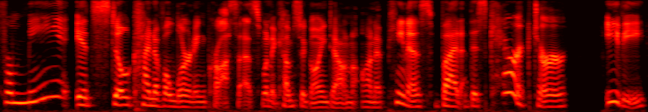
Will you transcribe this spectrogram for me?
for me, it's still kind of a learning process when it comes to going down on a penis. But this character, Evie,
